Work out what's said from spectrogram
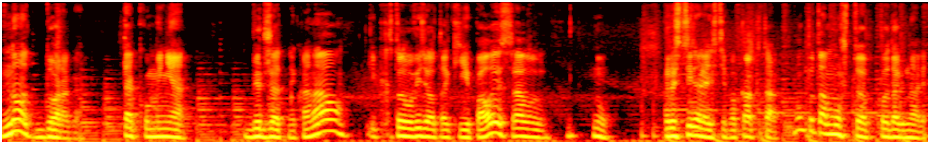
Но дорого. Так у меня бюджетный канал, и кто увидел такие полы, сразу, ну, растерялись, типа, как так? Ну, потому что подогнали.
